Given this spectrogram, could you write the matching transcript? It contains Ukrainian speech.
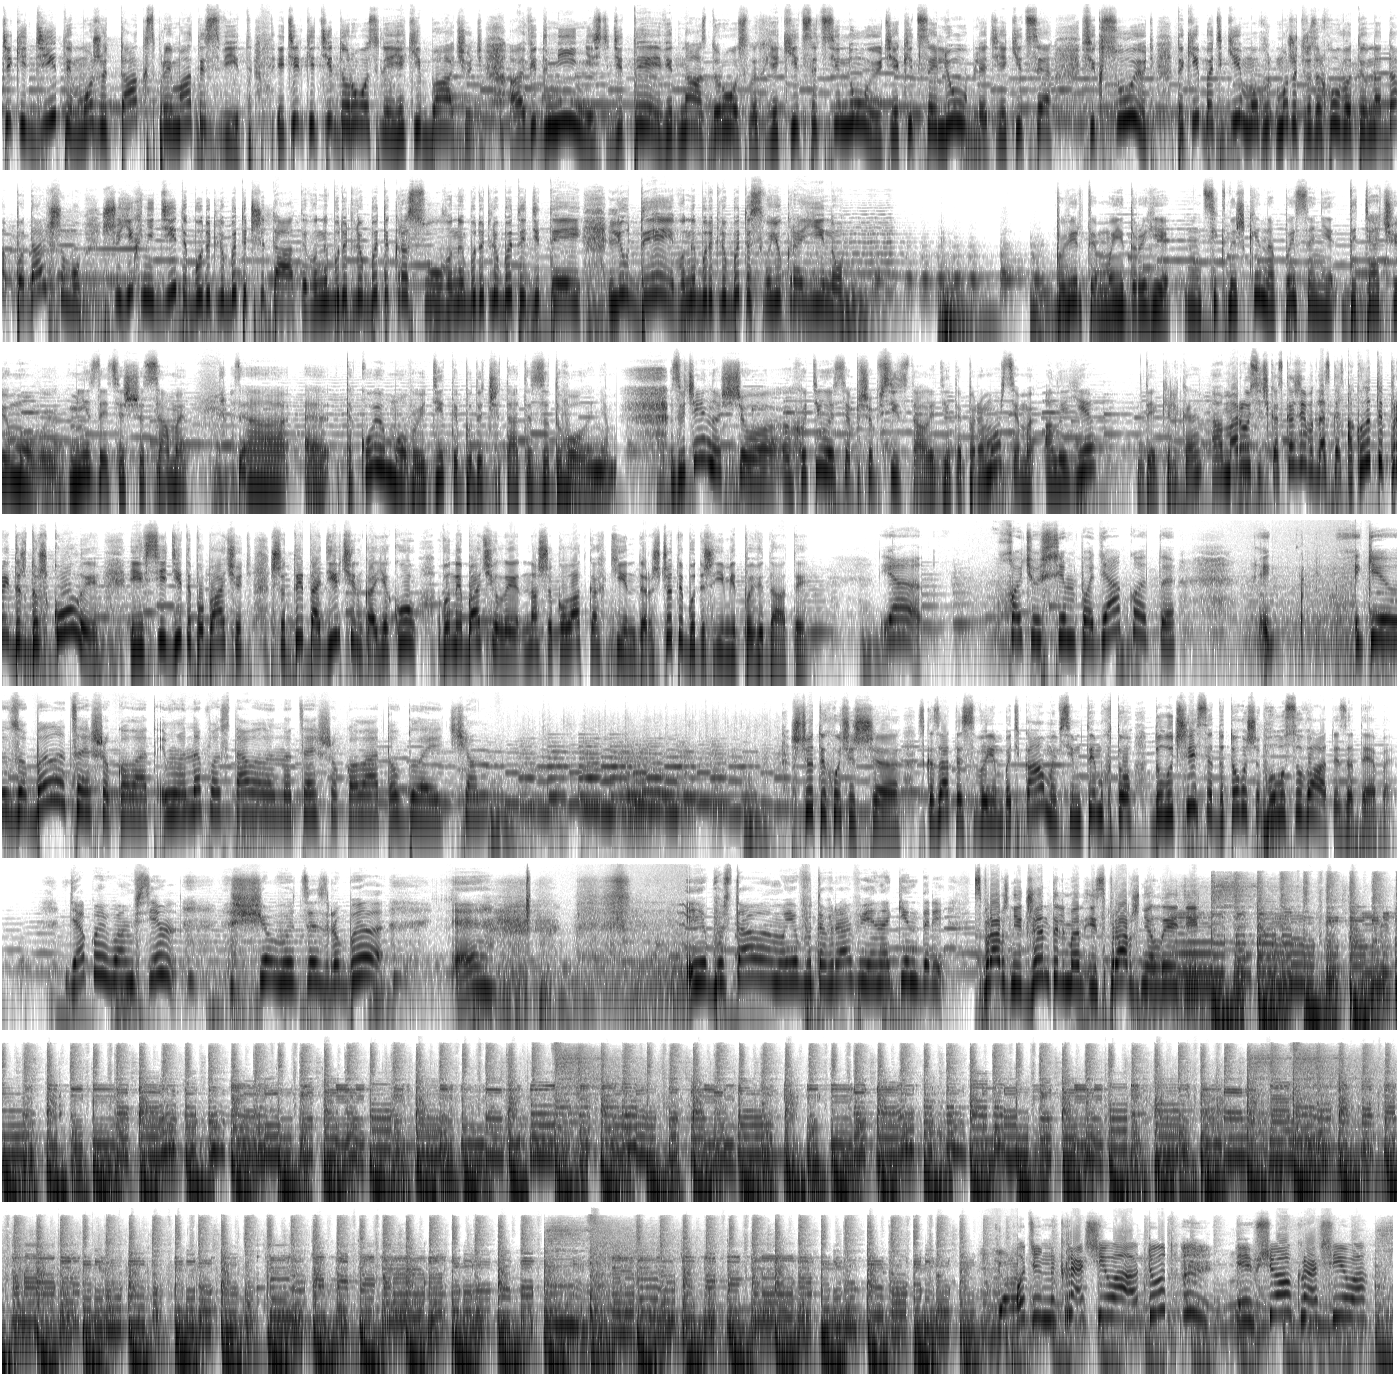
тільки діти можуть так сприймати світ. І тільки ті дорослі, які бачать відмінність дітей від нас, дорослих, які це цінують, які це люблять, які це фіксують, такі батьки можуть розраховувати в подальшому, що їхні діти будуть любити читати, вони будуть любити красу, вони будуть любити дітей, людей, вони будуть любити свою країну. Повірте, мої дорогі, ці книжки написані дитячою мовою. Мені здається, що саме е, е, такою мовою діти будуть читати з задоволенням. Звичайно, що хотілося б, щоб всі стали діти переможцями, але є декілька. А Марусічка, скажи, будь ласка, а коли ти прийдеш до школи і всі діти побачать, що ти та дівчинка, яку вони бачили на шоколадках Кіндер, що ти будеш їм відповідати? Я хочу всім подякувати, які зробили цей шоколад, і мене поставили на цей шоколад обличчям. Що ти хочеш е, сказати своїм батькам і всім тим, хто долучився до того, щоб голосувати за тебе? Дякую вам всім, що ви це зробили. Е, І поставили мої фотографії на кіндері. Справжній джентльмен і справжня леді. красиво, а тут и все красиво.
